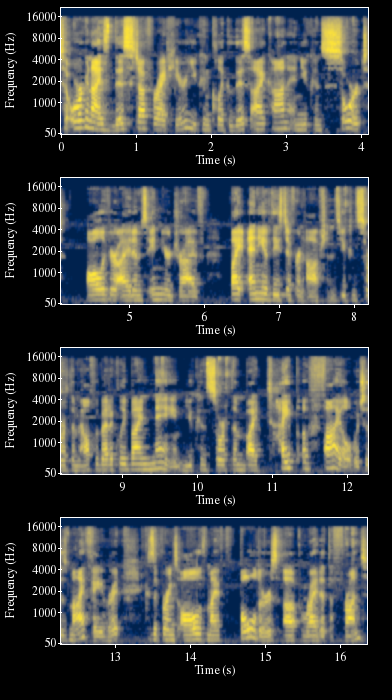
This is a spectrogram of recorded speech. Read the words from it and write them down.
To organize this stuff right here, you can click this icon and you can sort all of your items in your drive by any of these different options. You can sort them alphabetically by name. You can sort them by type of file, which is my favorite because it brings all of my folders up right at the front.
